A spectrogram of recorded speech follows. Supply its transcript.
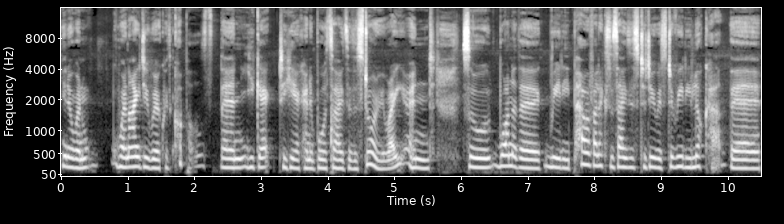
you know when when I do work with couples, then you get to hear kind of both sides of the story, right? And so one of the really powerful exercises to do is to really look at their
